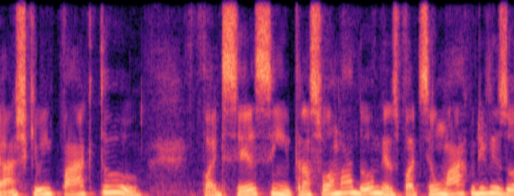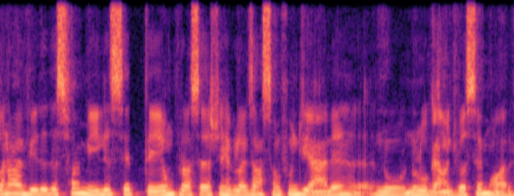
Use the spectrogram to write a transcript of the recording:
acho que o impacto pode ser assim transformador mesmo, pode ser um marco divisor na vida das famílias você ter um processo de regularização fundiária no, no lugar onde você mora.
